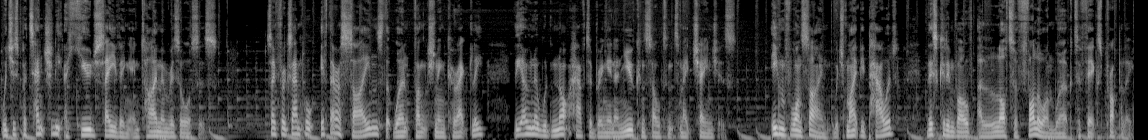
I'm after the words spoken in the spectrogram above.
which is potentially a huge saving in time and resources. So, for example, if there are signs that weren't functioning correctly, the owner would not have to bring in a new consultant to make changes. Even for one sign, which might be powered, this could involve a lot of follow on work to fix properly.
